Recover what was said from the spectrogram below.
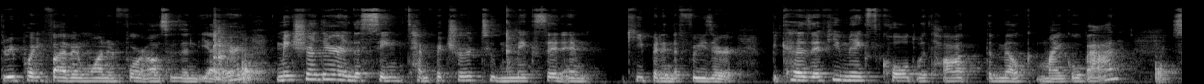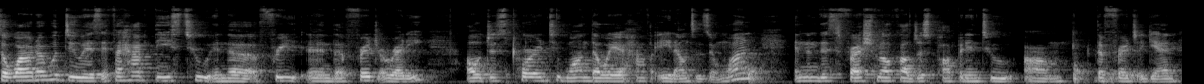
3.5 in one and four ounces in the other, make sure they're in the same temperature to mix it and keep it in the freezer because if you mix cold with hot, the milk might go bad. So what I would do is if I have these two in the free in the fridge already, I'll just pour into one. That way I have eight ounces in one. And then this fresh milk, I'll just pop it into um, the fridge again.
